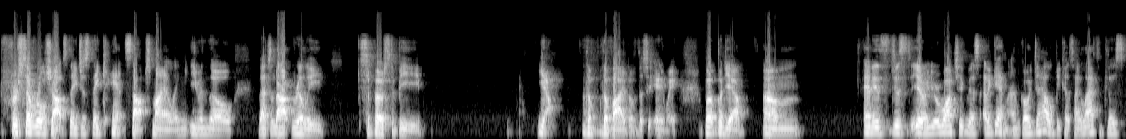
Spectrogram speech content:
for several shots they just they can't stop smiling even though that's not really supposed to be yeah the the vibe of this anyway. But but yeah um and it's just you know you're watching this and again I'm going to hell because I laughed at this.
